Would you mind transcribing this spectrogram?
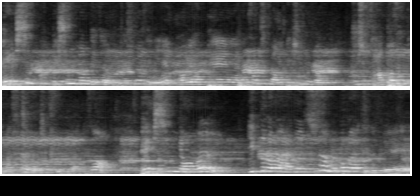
110, 110명 되죠, 여러분들 수료생이. 거의 한 100, 한 30명, 116명, 94%만 수첩을 하셨습니다. 그래서 110명을 이끌어가는 수장을 뽑아야 되는데,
